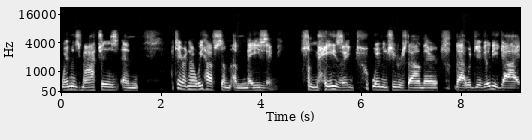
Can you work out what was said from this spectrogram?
women's matches, and I tell you right now, we have some amazing, amazing women shooters down there that would give any guy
